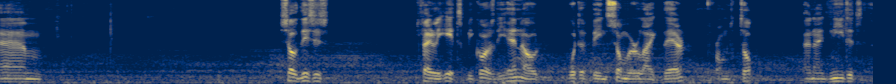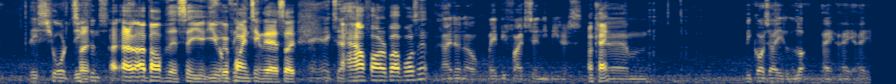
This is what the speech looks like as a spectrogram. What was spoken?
Um, so this is fairly it because the anode would have been somewhere like there from the top and I needed this short distance. So, uh, above this, so you, you were pointing there, so exactly. how far above was it? I don't know, maybe five centimeters. Okay. Um, because I, I, I,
